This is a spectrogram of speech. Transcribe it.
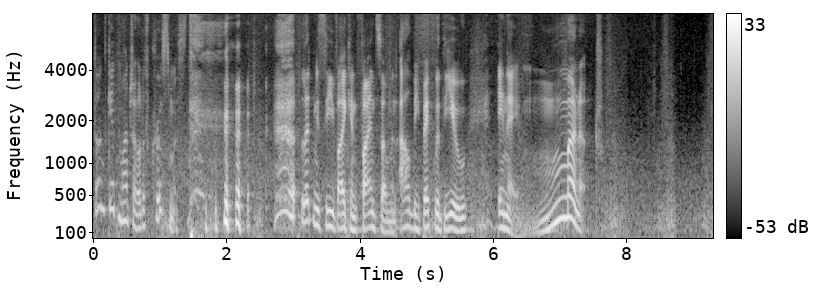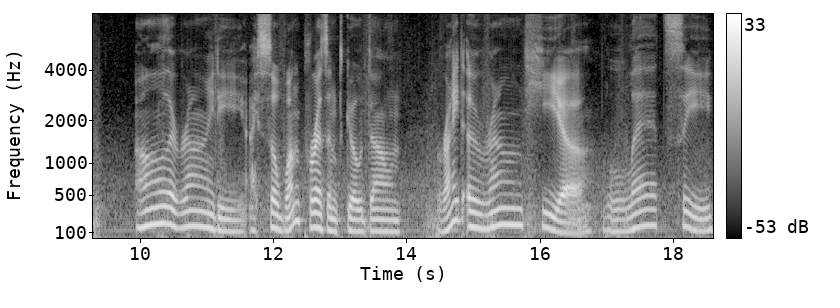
don't get much out of Christmas. Let me see if I can find some and I'll be back with you in a minute. Alrighty, I saw one present go down right around here. Let's see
